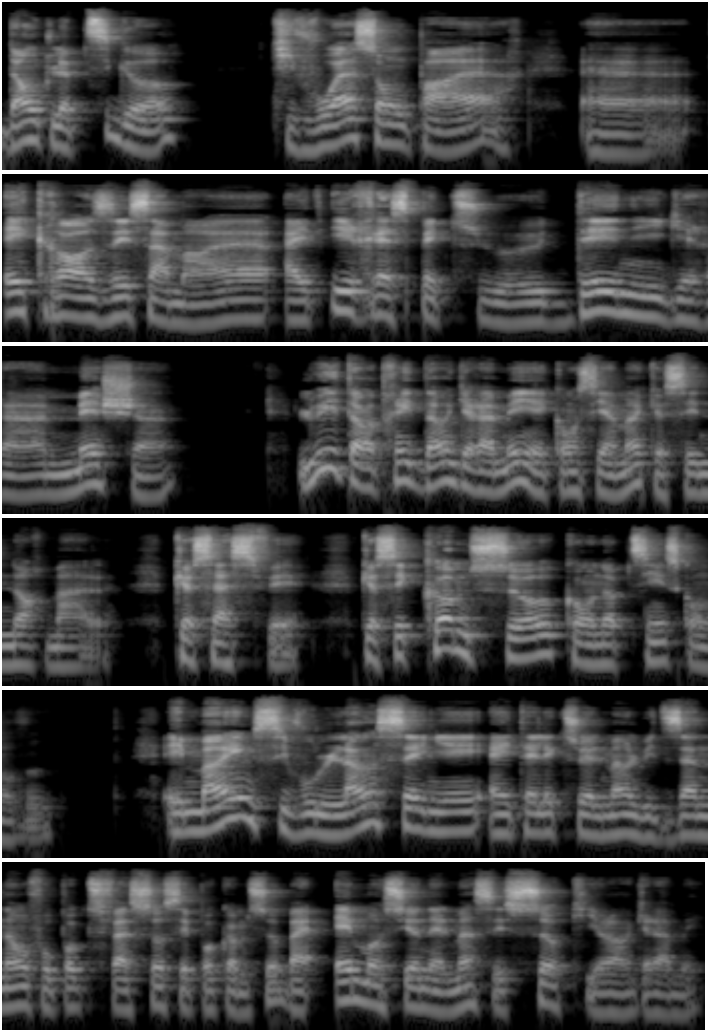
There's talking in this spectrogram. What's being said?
Donc, le petit gars qui voit son père euh, écraser sa mère, être irrespectueux, dénigrant, méchant, lui est en train d'engrammer inconsciemment que c'est normal, que ça se fait, que c'est comme ça qu'on obtient ce qu'on veut. Et même si vous l'enseignez intellectuellement en lui disant non, faut pas que tu fasses ça, c'est pas comme ça, ben émotionnellement, c'est ça qui a engrammé.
